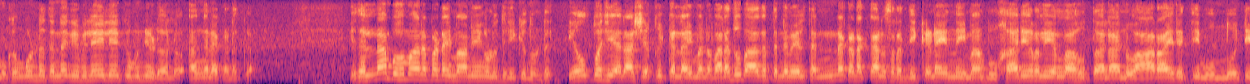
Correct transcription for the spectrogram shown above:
മുഖം കൊണ്ട് തന്നെ കിബിലയിലേക്ക് മുന്നിടുമല്ലോ അങ്ങനെ കിടക്കുക. ഇതെല്ലാം ബഹുമാനപ്പെട്ട ഇമാമിയങ്ങൾ ഉദ്ധരിക്കുന്നുണ്ട്. ഇൽത്വജി അല വലതു വലതുഭാഗത്തിന്റെ മേൽ തന്നെ കടക്കാൻ ശ്രദ്ധിക്കണേ എന്ന് ഇമാം ബുഖാരി അലി അള്ളാഹു താലാനു ആറായിരത്തി മുന്നൂറ്റി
